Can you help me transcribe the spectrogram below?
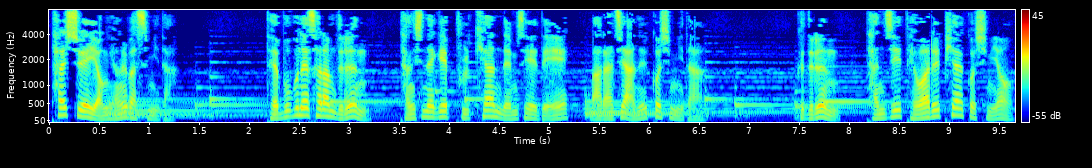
탈수의 영향을 받습니다. 대부분의 사람들은 당신에게 불쾌한 냄새에 대해 말하지 않을 것입니다. 그들은 단지 대화를 피할 것이며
